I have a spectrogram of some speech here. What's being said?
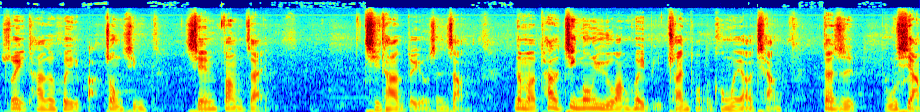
所以他都会把重心先放在其他的队友身上。那么他的进攻欲望会比传统的空位要强。但是不像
